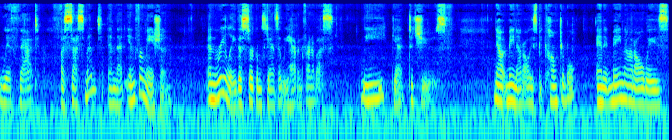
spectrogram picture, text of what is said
with that assessment and that information and really the circumstance that we have in front of us. We get to choose. Now, it may not always be comfortable, and it may not always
